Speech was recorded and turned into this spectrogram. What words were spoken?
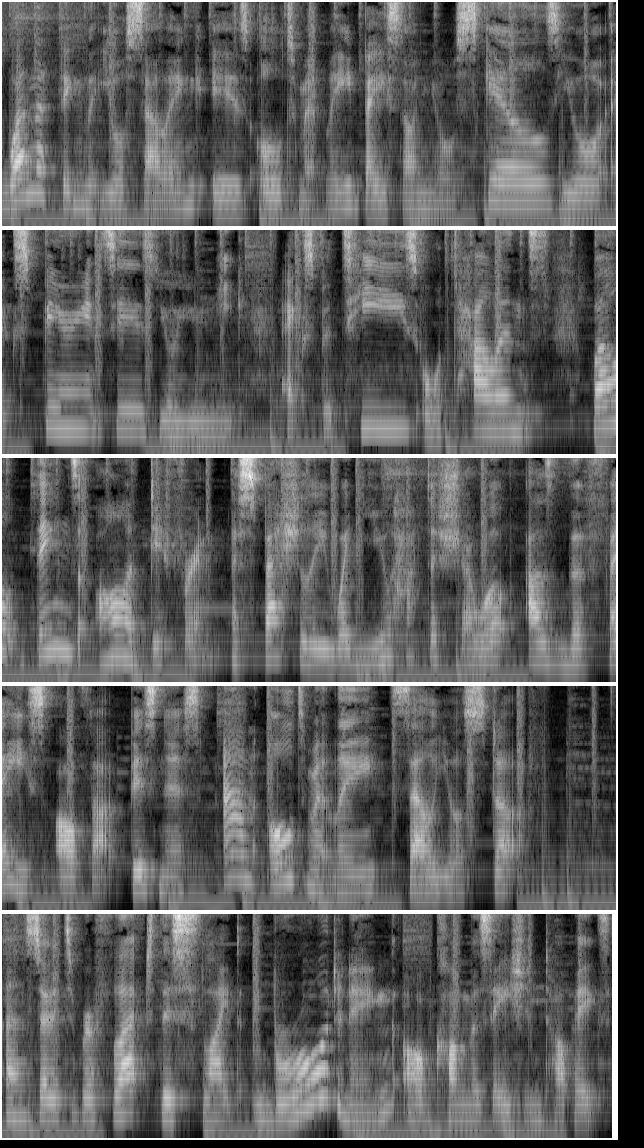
when the thing that you're selling is ultimately based on your skills, your experiences, your unique expertise or talents, well, things are different, especially when you have to show up as the face of that business and ultimately sell your stuff. And so, to reflect this slight broadening of conversation topics,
